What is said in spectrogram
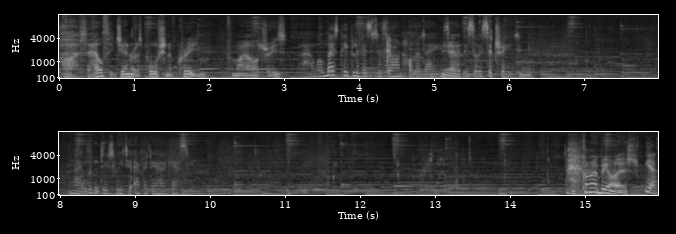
Ah, it's a healthy, generous portion of cream for my arteries. Uh, well, most people who visit us are on holiday, so Yeah. it's, so it's a treat. No, it wouldn't do to eat it every day, I guess. Can I be honest? Yeah.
